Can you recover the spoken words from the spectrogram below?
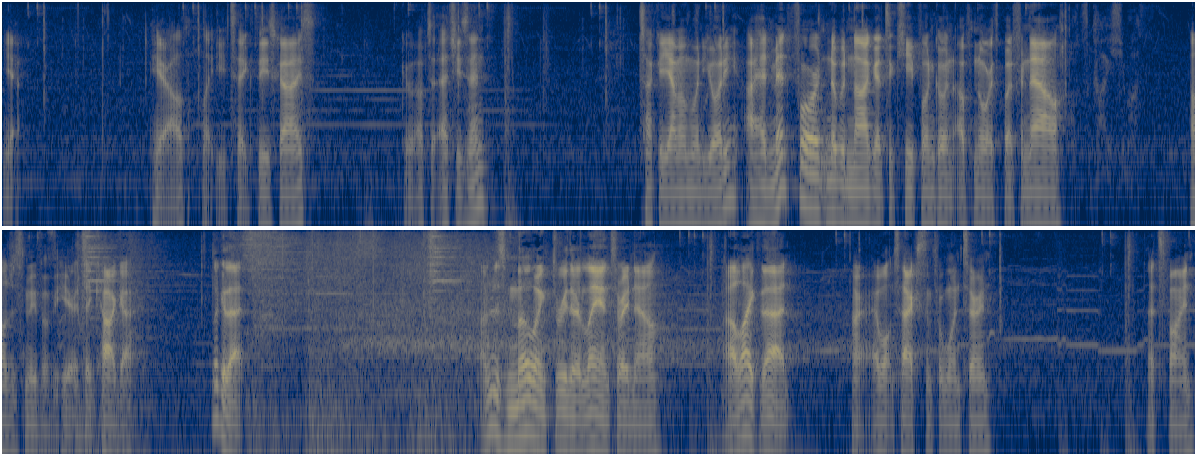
Yeah. Here, I'll let you take these guys. Go up to Echizen. Takayama Moriori. I had meant for Nobunaga to keep on going up north, but for now, I'll just move over here. Take Kaga. Look at that. I'm just mowing through their lands right now. I like that. Alright, I won't tax them for one turn. That's fine.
